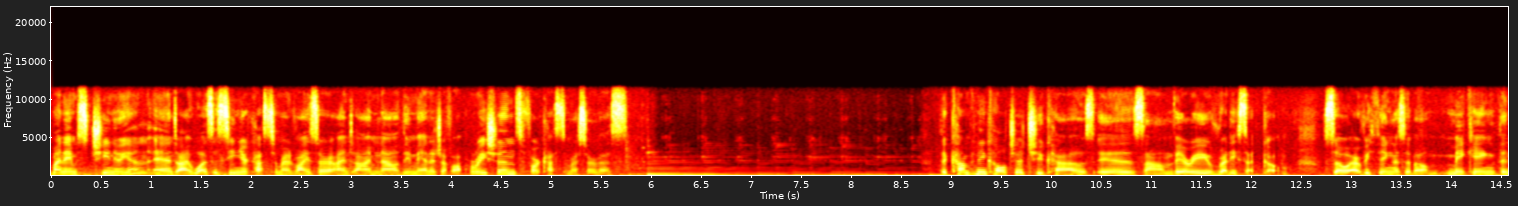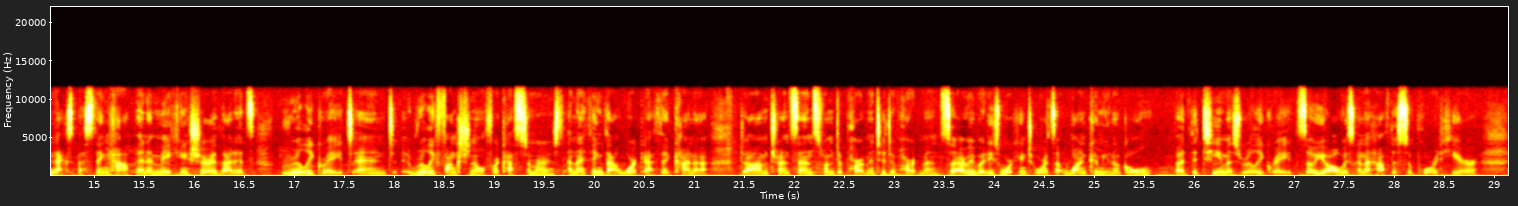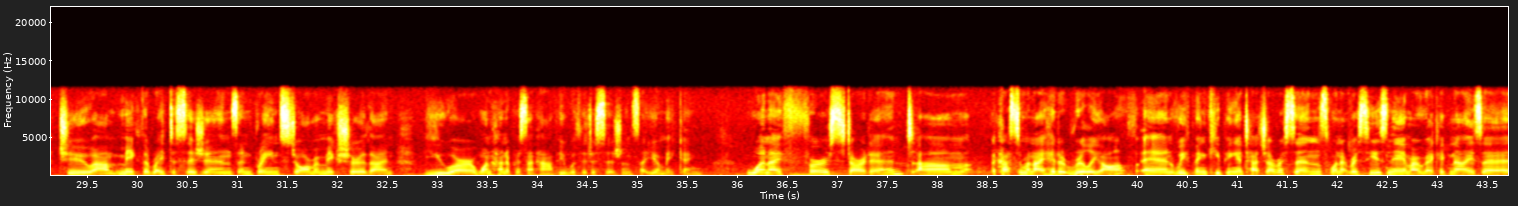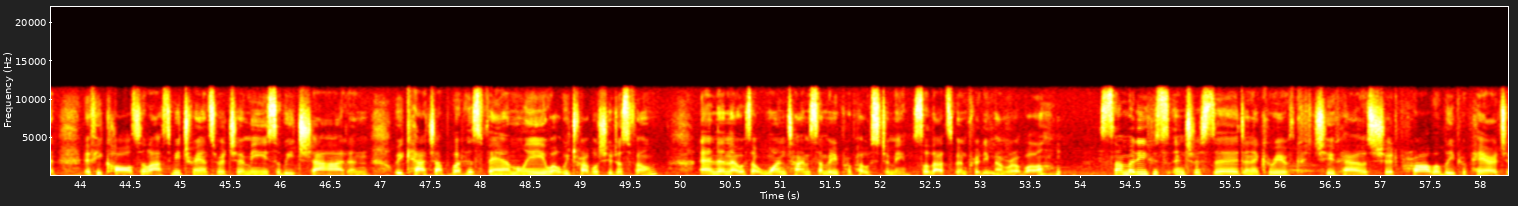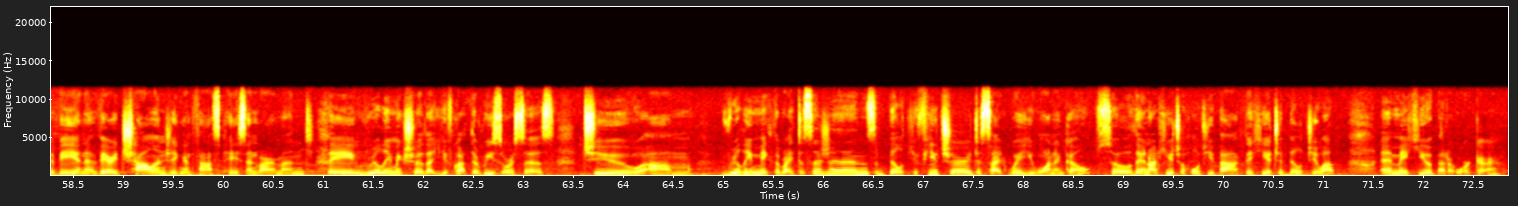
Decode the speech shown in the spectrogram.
My name is Chi Nguyen and I was a senior customer advisor and I'm now the manager of operations for customer service. The company culture at Tucows is um, very ready, set, go. So everything is about making the next best thing happen and making sure that it's really great and really functional for customers. And I think that work ethic kind of um, transcends from department to department. So everybody's working towards that one communal goal, but the team is really great. So you're always going to have the support here to um, make the right decisions and brainstorm and make sure that you are 100% happy with the decisions that you're making. When I first started, um, a customer and I hit it really off and we've been keeping in touch ever since. Whenever I see his name, I recognize it. If he calls, he'll ask to be transferred to me, so we chat and we catch up about his family while we troubleshoot his phone. And then there was at one time somebody proposed to me, so that's been pretty memorable. Somebody who's interested in a career with Tucows should probably prepare to be in a very challenging and fast-paced environment. They really make sure that you've got the resources to um, really make the right decisions, build your future, decide where you want to go. So they're not here to hold you back, they're here to build you up and make you a better worker.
